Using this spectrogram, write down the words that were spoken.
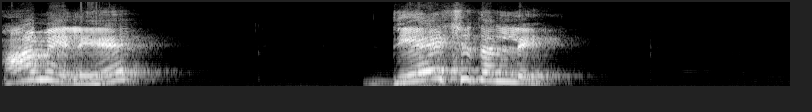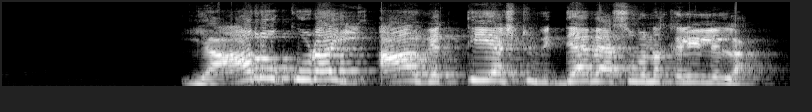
ಆಮೇಲೆ ದೇಶದಲ್ಲೇ ಯಾರೂ ಕೂಡ ಆ ವ್ಯಕ್ತಿಯಷ್ಟು ವಿದ್ಯಾಭ್ಯಾಸವನ್ನು ಕಲೀಲಿಲ್ಲ.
